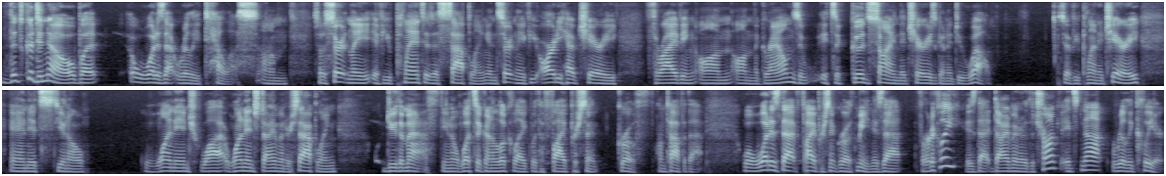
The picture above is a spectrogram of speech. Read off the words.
that's good to know, but what does that really tell us? Um, so, certainly, if you planted a sapling, and certainly if you already have cherry thriving on, on the grounds, it, it's a good sign that cherry is going to do well. So, if you plant a cherry and it's, you know, one inch wide, one inch diameter sapling, do the math. You know, what's it going to look like with a 5% growth on top of that? Well, what does that 5% growth mean? Is that vertically? Is that diameter of the trunk? It's not really clear.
